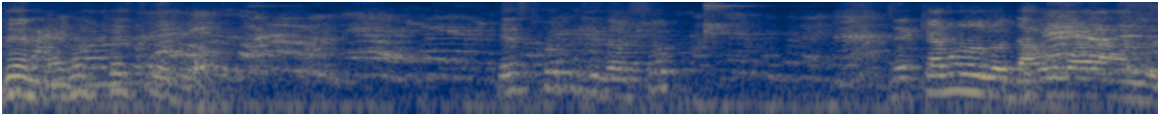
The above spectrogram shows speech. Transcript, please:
দেন এখন টেস্ট করব। টেস্ট করতেছি দর্শক। যে কেমন হলো ডাউল আর আলু?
